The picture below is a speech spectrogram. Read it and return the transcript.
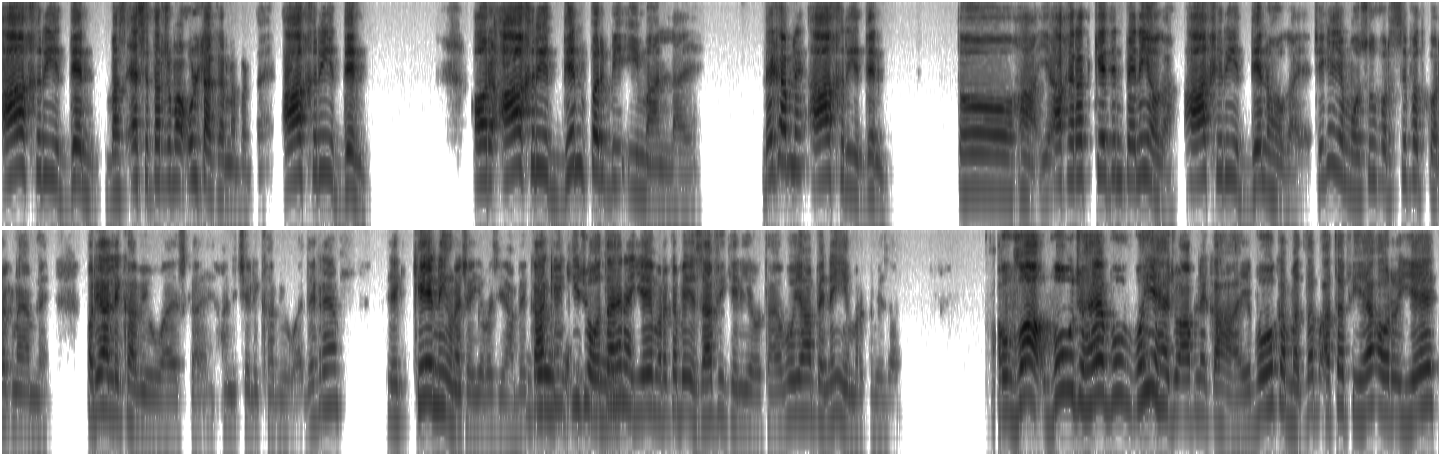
आखिरी दिन, बस ऐसे तर्जुमा उल्टा करना पड़ता है, आखिरी दिन। और आखिरी दिन पर भी ईमान लाए। देखा आपने, आखिरी दिन। तो हाँ ये आखिरत के दिन पे नहीं होगा, आखिरी दिन होगा ये, ठीक है? ये मौसूफ और सिफत को रखना है हमने। और यहाँ लिखा भी हुआ है इसका हाँ नीचे लिखा भी हुआ है, देख रहे हैं ये के नहीं होना चाहिए बस यहाँ पे। का के की जो होता है ना ये मरकब इजाफी के लिए होता है वो यहाँ पे नहीं है मरकब इजाफी। और वाह वो जो है वो वही है जो आपने कहा है वो का मतलब अतफ ही है। और ये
